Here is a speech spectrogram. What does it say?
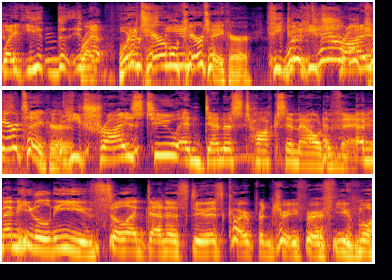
like he, the, in Right. that What a terrible scene, caretaker. he, What a he terrible tries caretaker. he tries to and dennis talks him out of it And then he leaves to let Dennis do his carpentry for a few more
